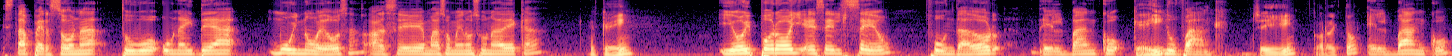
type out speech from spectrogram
Esta persona tuvo una idea muy novedosa hace más o menos una década. Ok. Y hoy por hoy es el CEO, fundador del banco Ok. Nubank. Sí, correcto. El banco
